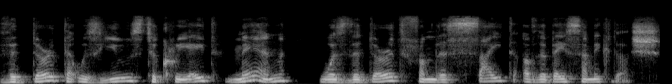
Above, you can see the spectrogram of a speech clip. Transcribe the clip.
The dirt that was used to create man was the dirt from the site of the Beis Hamikdash,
